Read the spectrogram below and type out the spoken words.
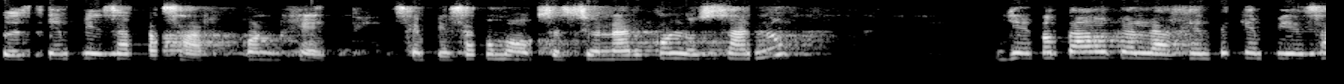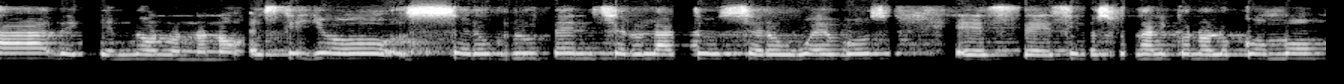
Entonces, ¿qué empieza a pasar con gente? Se empieza como a obsesionar con lo sano y he notado que la gente que empieza de que no, no, no, no, es que yo cero gluten, cero lácteos, cero huevos, este, si no es orgánico no lo como,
